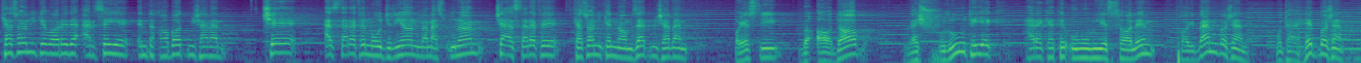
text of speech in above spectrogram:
کسانی که وارد عرصه انتخابات می شوند چه از طرف مجریان و مسئولان چه از طرف کسانی که نامزد می شوند بایستی به آداب و شروط یک حرکت عمومی سالم پایبند باشند متحد باشند.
